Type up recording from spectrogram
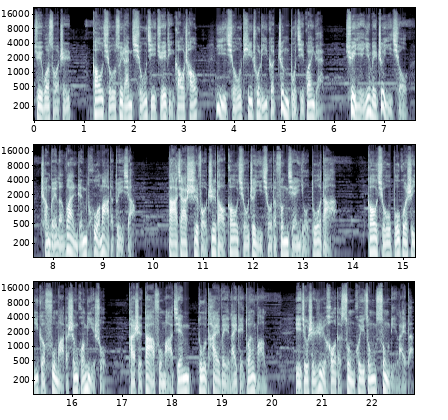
据我所知，高俅虽然球技绝顶高超。一球踢出了一个正部级官员，却也因为这一球成为了万人唾骂的对象。大家是否知道高俅这一球的风险有多大？高俅不过是一个驸马的生活秘书，他是大驸马监督太尉来给端王，也就是日后的宋徽宗送礼来的。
